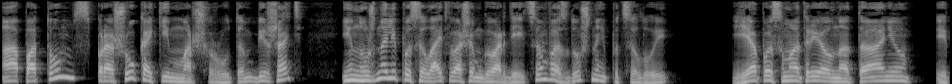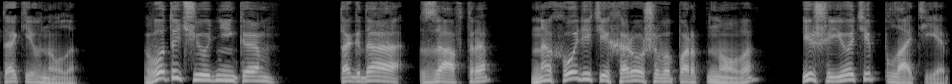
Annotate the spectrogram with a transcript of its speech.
«А потом спрошу, каким маршрутом бежать, и нужно ли посылать вашим гвардейцам воздушные поцелуи». Я посмотрел на Таню и так кивнула. Вот и чудненько. Тогда завтра находите хорошего портного и шьете платье.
